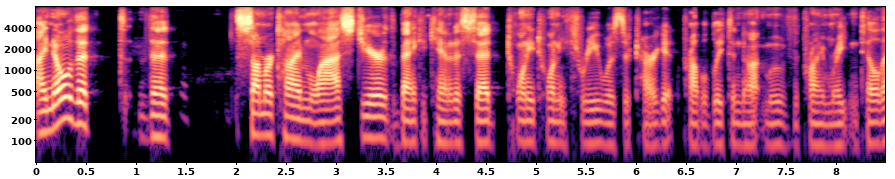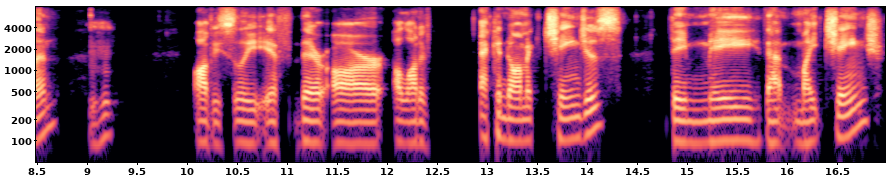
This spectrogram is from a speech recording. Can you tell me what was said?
I know that that summertime last year, the Bank of Canada said 2023 was their target, probably to not move the prime rate until then. Mm-hmm. Obviously, if there are a lot of economic changes, they may that might change.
